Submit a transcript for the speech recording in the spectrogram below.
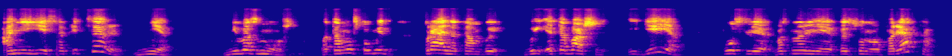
они есть офицеры? Нет, невозможно. Потому что мы, правильно там вы, вы, это ваша идея, после восстановления конституционного порядка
